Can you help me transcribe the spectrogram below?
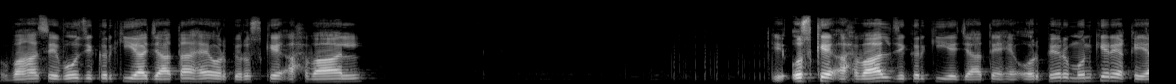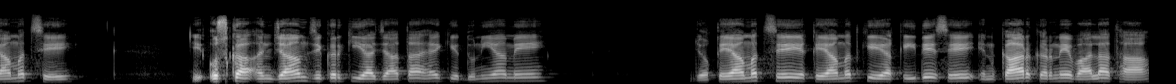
وہاں سے وہ ذکر کیا جاتا ہے اور پھر اس کے احوال اس کے احوال ذکر کیے جاتے ہیں اور پھر منکر قیامت سے اس کا انجام ذکر کیا جاتا ہے کہ دنیا میں جو قیامت سے، قیامت کے عقیدے سے انکار کرنے والا تھا،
